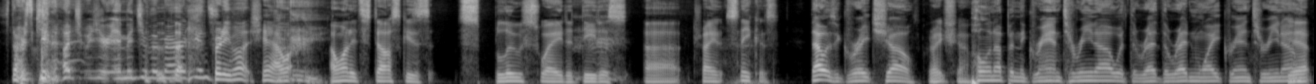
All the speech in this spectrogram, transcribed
Starsky and Hutch was your image of Americans? Pretty much, yeah. I, wa- I wanted Starsky's blue suede Adidas uh, train sneakers. that was a great show. Great show. Pulling up in the Gran Torino with the red, the red and white Gran Torino. Yep,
